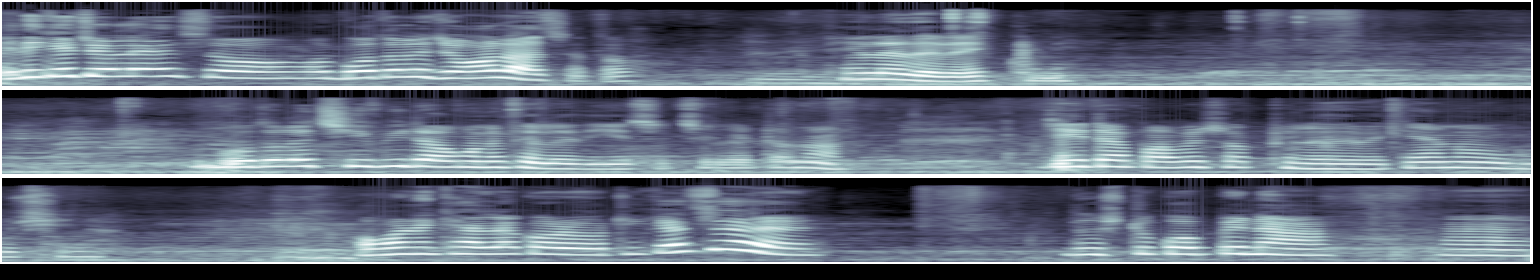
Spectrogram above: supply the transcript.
এদিকে চলে এসো। ওই বোতলে জল আছে তো। ফেলে দেবে এক্ষুনি। বোতলে ছিপিটা ওখানে ফেলে দিয়েছে ছেলেটা না। যেটা পাবে সব ফেলে দেবে কেন বুঝি না। ওখানে খেলা করো ঠিক আছে? দুষ্টু করবে না। হ্যাঁ।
